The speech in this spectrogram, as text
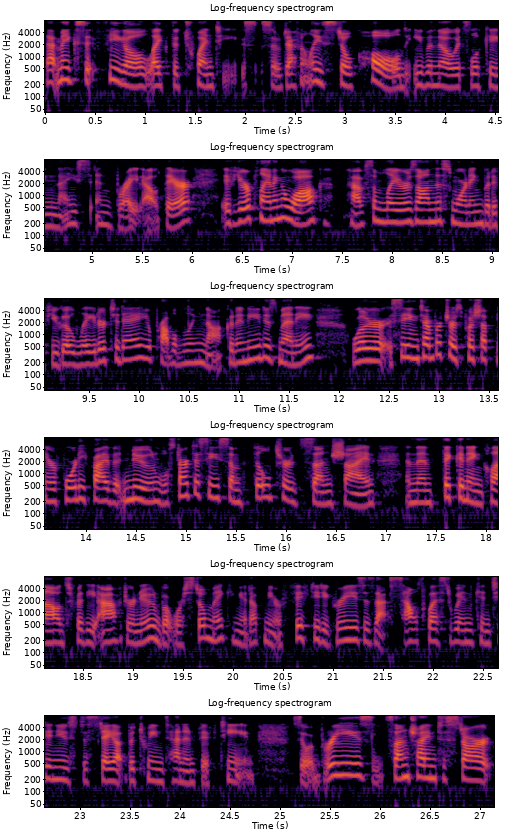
That makes it feel like the 20s. So definitely still cold, even though it's looking nice and bright out there. If you're planning a walk, have some layers on this morning, but if you go later today, you're probably not going to need as many. We're seeing temperatures push up near 45 at noon. We'll start to see some filtered sunshine and then thickening clouds for the afternoon, but we're still making it up near 50 degrees as that southwest wind continues to stay up between 10 and 15. So a breeze, sunshine to start,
